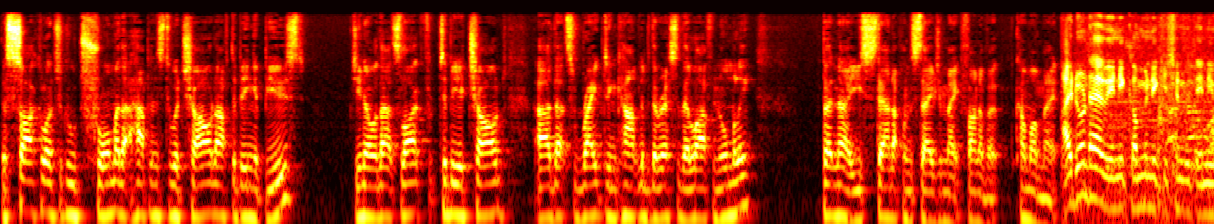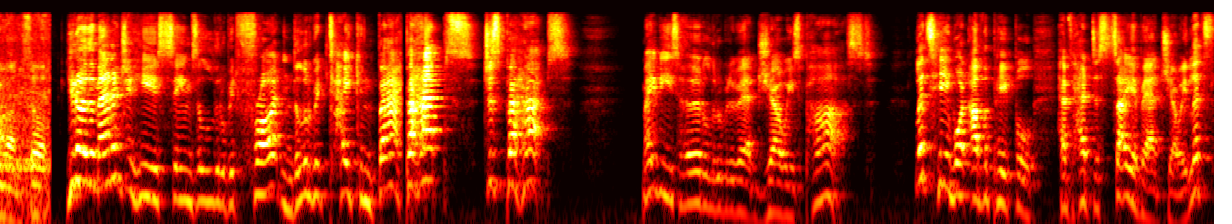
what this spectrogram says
The psychological trauma that happens to a child after being abused? Do you know what that's like to be a child uh, that's raped and can't live the rest of their life normally? But no, you stand up on stage and make fun of it. Come on, mate. I don't have any communication with anyone, so. You know, the manager here seems a little bit frightened, a little bit taken back. Perhaps, just perhaps, maybe he's heard a little bit about Joey's past. Let's hear what other people have had to say about Joey. Let's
